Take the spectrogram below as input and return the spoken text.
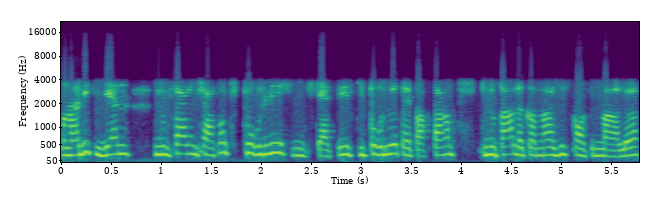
On a envie qu'il vienne nous faire une chanson qui pour lui est significative, qui pour lui est importante, qui nous parle de comment vit ce confinement-là.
